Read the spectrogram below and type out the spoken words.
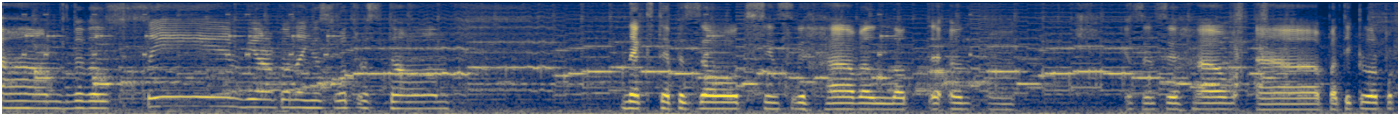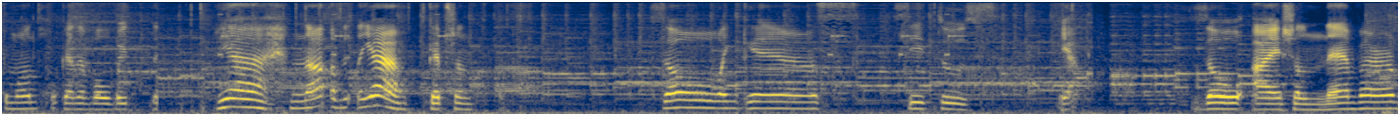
And we will see, we are gonna use Water Stone next episode since we have a lot, uh, um, since we have a particular Pokemon who can evolve it. Yeah, not of the, yeah, caption. So I guess Cetus, yeah. Though I shall never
